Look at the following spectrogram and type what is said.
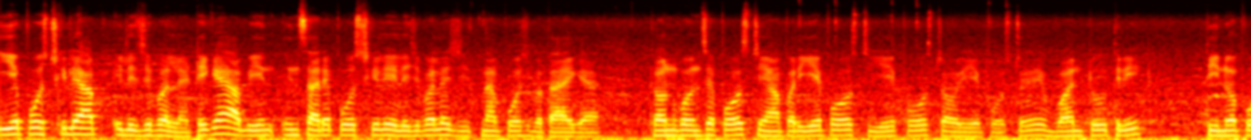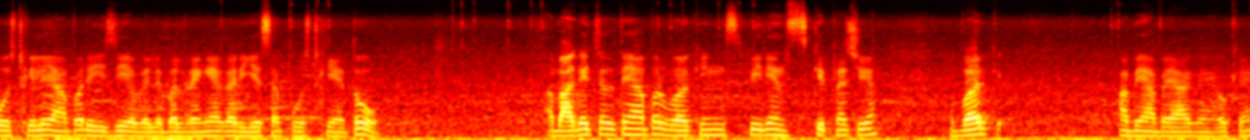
ये पोस्ट के लिए आप एलिजिबल हैं, ठीक है? अब इन इन सारे पोस्ट के लिए एलिजिबल है, जितना पोस्ट बताया गया। है कौन कौन से पोस्ट यहाँ पर ये पोस्ट ये पोस्ट और ये पोस्ट है वन टू थ्री तीनों पोस्ट के लिए यहाँ पर इजी अवेलेबल रहेंगे, अगर ये सब पोस्ट किए हैं तो। अब आगे चलते हैं यहाँ पर वर्किंग एक्सपीरियंस कितना चाहिए? वर्क अब यहाँ पे आ गए ओके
